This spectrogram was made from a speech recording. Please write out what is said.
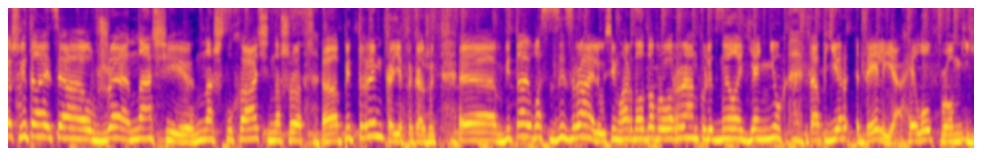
Також вітається вже наші, наш слухач, наша е, підтримка, як то кажуть. Е, вітаю вас з Ізраїлю. Усім гарного доброго ранку, Людмила Янюк та П'єр Делія. Hello from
